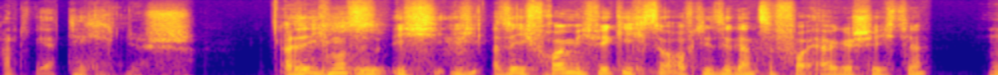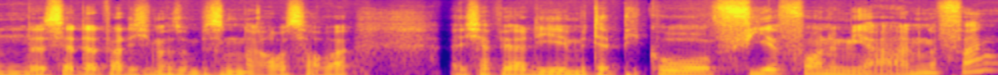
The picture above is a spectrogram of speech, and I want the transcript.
Hardware-technisch. Also ich muss, ich, ich also ich freue mich wirklich so auf diese ganze VR-Geschichte. Mhm. Das ist ja das, was ich immer so ein bisschen raushaue. Ich habe ja die mit der Pico 4 vor einem Jahr angefangen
